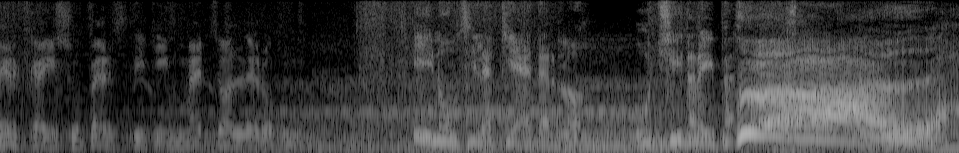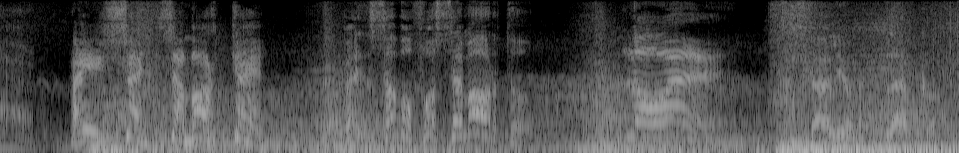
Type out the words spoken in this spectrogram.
Cerca i superstiti in mezzo alle rovine. Inutile chiederlo. Uccidere i pe... Sei senza morte! Pensavo fosse morto! Lo è! Stallion, l'arco.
